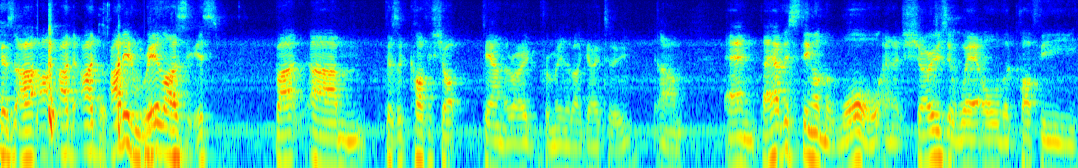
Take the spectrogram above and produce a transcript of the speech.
Because I, I, I, I didn't realise this, but um, there's a coffee shop down the road from me that I go to, um, and they have this thing on the wall, and it shows you where all the coffee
